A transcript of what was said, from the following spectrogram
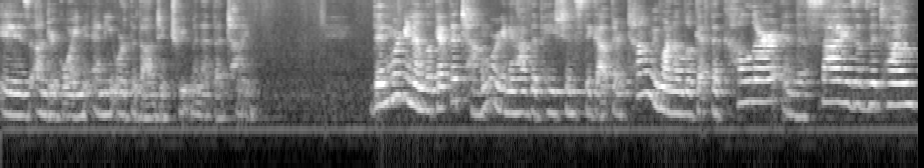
is undergoing any orthodontic treatment at that time. Then we're going to look at the tongue. We're going to have the patient stick out their tongue. We want to look at the color and the size of the tongue.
